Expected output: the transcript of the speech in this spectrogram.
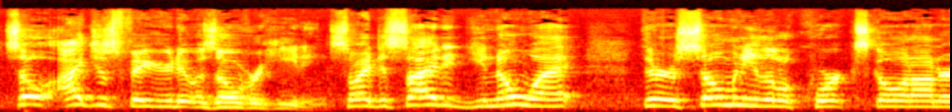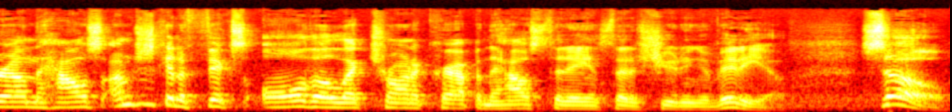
So I just figured it was overheating. So I decided, you know what? There are so many little quirks going on around the house. I'm just going to fix all the electronic crap in the house today instead of shooting a video. So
